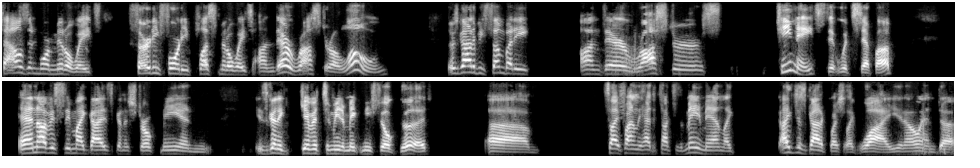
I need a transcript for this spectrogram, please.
thousand more middleweights, 30, 40 plus middleweights on their roster alone. There's got to be somebody on their rosters, teammates that would step up. And obviously, my guy's going to stroke me and he's going to give it to me to make me feel good. Um, so I finally had to talk to the main man, like, I just got a question like, why, you know, and uh,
